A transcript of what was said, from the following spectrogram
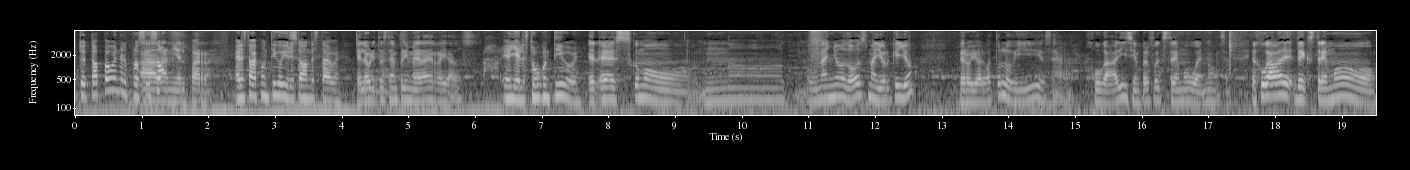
tu etapa, güey, en el a proceso. Daniel Parra. Él estaba contigo y ahorita, ¿dónde está, güey? Él ahorita está en primera de Rayados. Y y él estuvo contigo, güey. Él es como uno- un año o dos mayor que yo, pero yo al vato lo vi, o sea, jugar y siempre fue extremo bueno, o sea, él jugaba de, de extremo,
